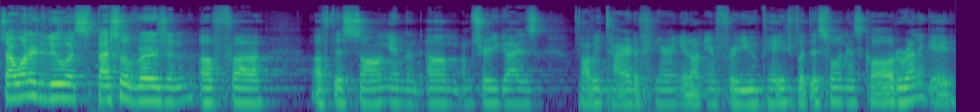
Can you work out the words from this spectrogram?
So I wanted to do a special version of uh, of this song, and um, I'm sure you guys probably tired of hearing it on your for you page, but this one is called Renegade.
